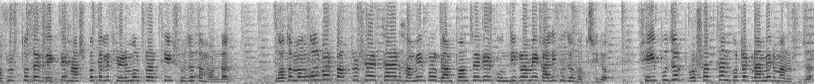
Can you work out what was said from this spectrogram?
অসুস্থদের দেখতে হাসপাতালে তৃণমূল প্রার্থী সুজাতা মণ্ডল। গত মঙ্গলবার পাত্রসাহের থানার হামিরপুর গ্রাম পঞ্চায়েতের কুন্দিগ্রামে কালীপুজো হচ্ছিল। সেই পুজোর প্রসাদ খান গোটা গ্রামের মানুষজন।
